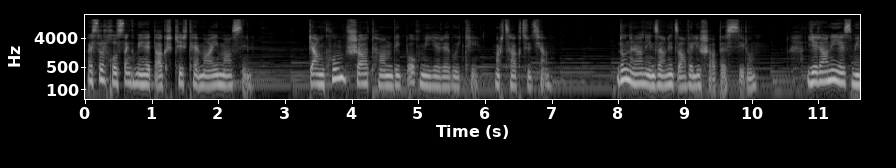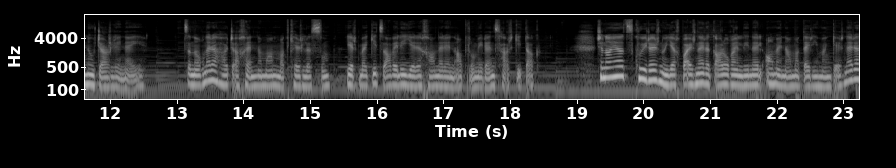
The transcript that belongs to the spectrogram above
Այսօր խոսենք մի հետաքրքիր թեմայի մասին։ Կյանքում շատ հանդիպող մի երևույթի՝ մրցակցության։ Դու նրան ինձանից ավելի շատ ես սիրում։ Երանի ես մինուճար լինեի։ Ծնողները հաճախ են նման մտքեր լսում, երբ մեկից ավելի երեխաներ են ապրում իրենց հարկի տակ։ Չնայած քույրերն ու եղբայրները կարող են լինել ամենամտերիմ ընկերները,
